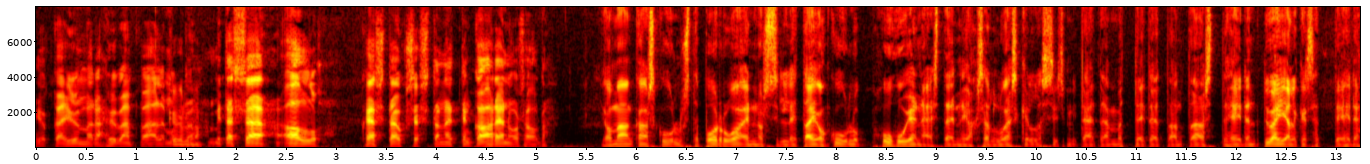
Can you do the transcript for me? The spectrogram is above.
jotka ei ymmärrä hyvän päälle. Kyllä. Mutta mitä sä, Allu, kästäyksestä näiden kahden osalta? Joo, mä oon kanssa kuullut sitä porua, en sille, tai on kuullut huhuja näistä, en jaksa lueskella siis mitään tämmöitteitä, että antaa sitten heidän työjälkensä tehdä,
